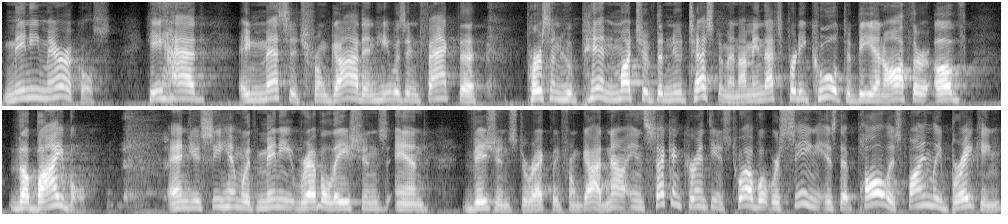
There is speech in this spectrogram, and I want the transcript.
many miracles. He had a message from God, and he was, in fact, the person who penned much of the New Testament. I mean, that's pretty cool to be an author of the Bible. And you see him with many revelations and visions directly from God. Now, in 2 Corinthians 12, what we're seeing is that Paul is finally breaking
